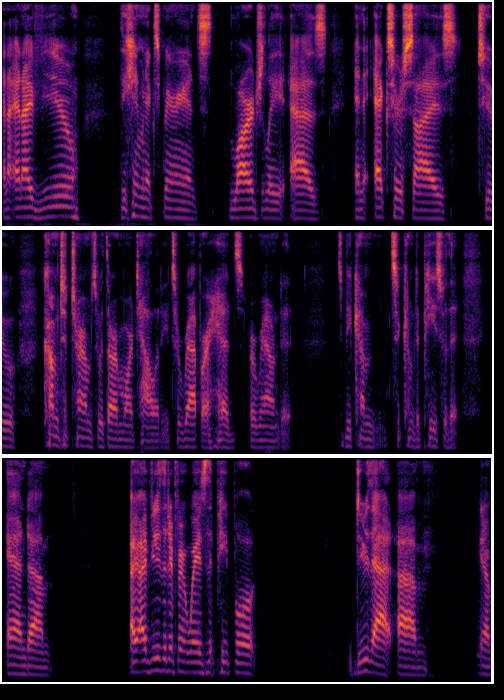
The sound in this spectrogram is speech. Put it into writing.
And and I view the human experience largely as an exercise to come to terms with our mortality, to wrap our heads around it, to become to come to peace with it. And um, I, I, view the different ways that people do that. Um, you know,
